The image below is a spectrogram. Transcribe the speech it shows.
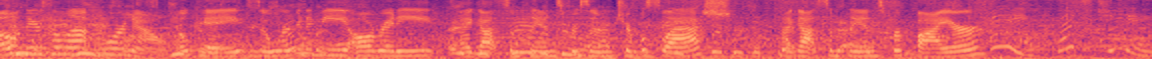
Oh, there's a lot more now. Okay, so we're gonna be already. I got some plans for some triple slash. I got some plans for fire. Hey, that's cheating.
